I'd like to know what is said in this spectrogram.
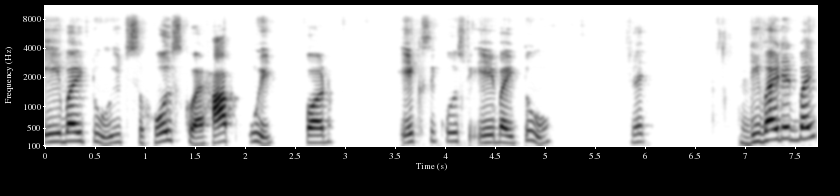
a by 2 its whole square half width for x equals to a by 2 right? Divided by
